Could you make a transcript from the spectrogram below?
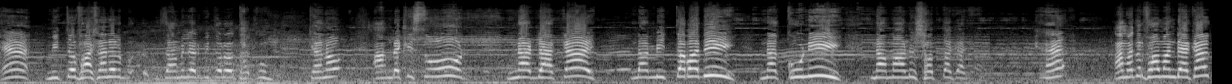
হ্যাঁ মিথ্যা ভাষানের জামিলের ভিতরেও থাকুম। কেন? আমরা কি চোর, না ডাকাই না মিথ্যাবাদী, না খুনি, না মানুষ হত্যাকারী? হ্যাঁ? আমাদের ফমান দেখাক।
